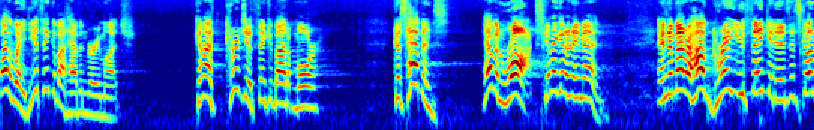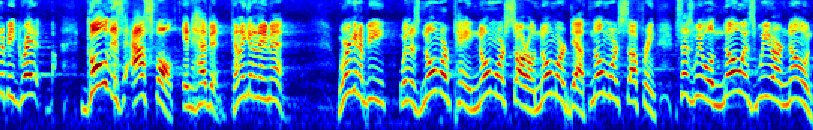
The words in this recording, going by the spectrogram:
By the way, do you think about heaven very much? Can I encourage you to think about it more? Because heaven's heaven rocks. Can I get an amen? And no matter how great you think it is, it's going to be great. Gold is asphalt in heaven. Can I get an amen? We're going to be where there's no more pain, no more sorrow, no more death, no more suffering. It says we will know as we are known.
